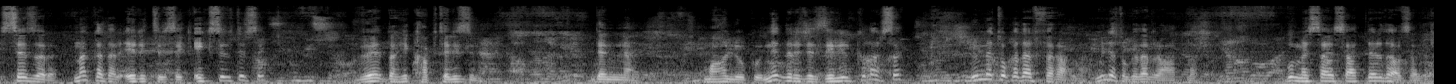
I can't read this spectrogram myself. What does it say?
Sezar'ı ne kadar eritirsek, eksiltirsek ve dahi kapitalizm denilen mahluku ne derece zelil kılarsak ümmet o kadar ferahlar, millet o kadar rahatlar. Bu mesai saatleri de azalır.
